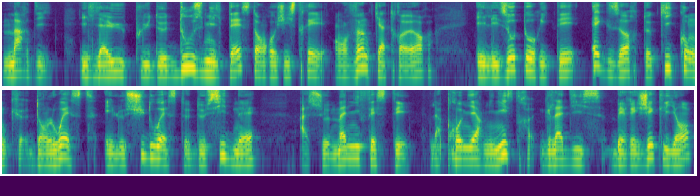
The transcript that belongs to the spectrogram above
mardi. Il y a eu plus de 12 000 tests enregistrés en 24 heures et les autorités exhortent quiconque dans l'ouest et le sud-ouest de Sydney à se manifester. La première ministre Gladys Berejiklian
